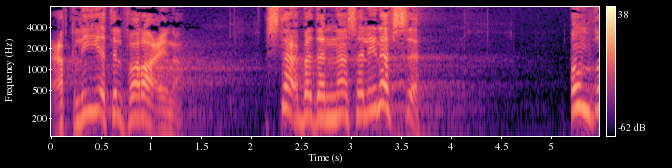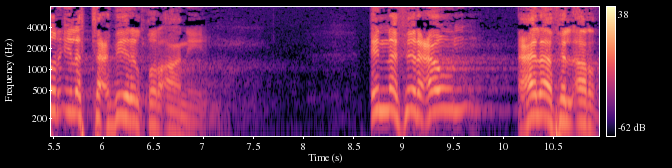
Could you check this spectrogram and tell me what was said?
عقلية الفراعنة. استعبد الناس لنفسه. انظر إلى التعبير القرآني. إن فرعون علا في الأرض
